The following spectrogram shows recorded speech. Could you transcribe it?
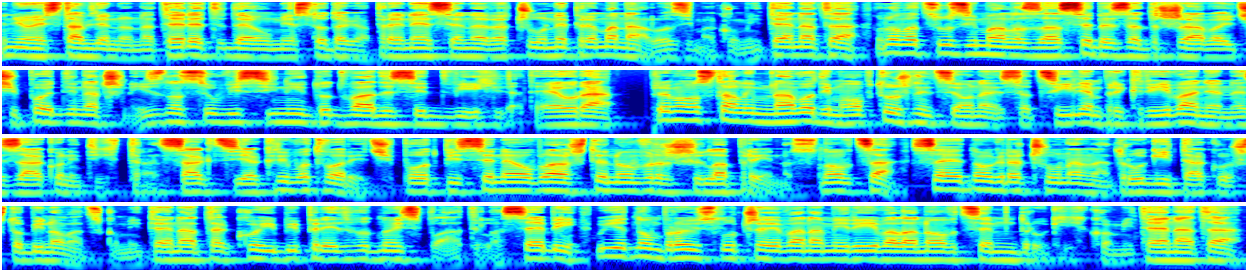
Njoj je stavljeno na teret da je umjesto da ga prenese na račune prema nalozima komitenata, novac uzimala za sebe zadržavajući pojedinačni iznose u visini do 22.000 eura. Prema ostalim navodima optužnice, ona je sa ciljem prikrivanja nezakonitih transakcija krivotvoreći potpise neovlašte neovlašteno vršila prenos novca sa jednog računa na drugi tako što bi novac komitenata koji bi prethodno isplatila sebi u jednom broju slučajeva namirivala novcem drugih komitenata.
